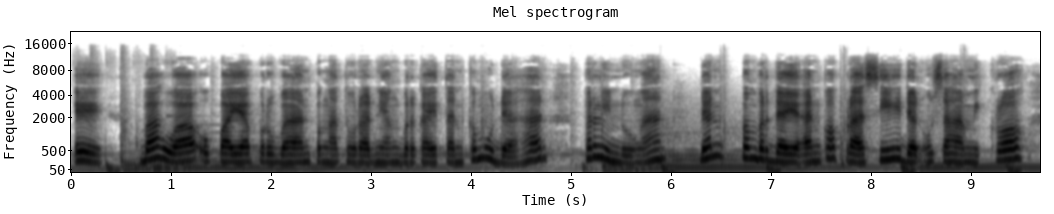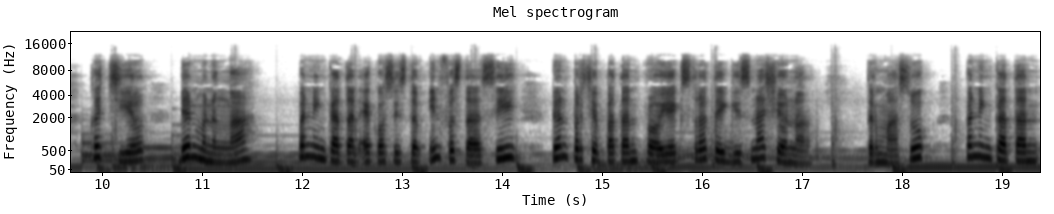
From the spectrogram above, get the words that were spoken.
E. Bahwa upaya perubahan pengaturan yang berkaitan kemudahan, perlindungan, dan pemberdayaan koperasi dan usaha mikro, kecil, dan menengah peningkatan ekosistem investasi, dan percepatan proyek strategis nasional, termasuk peningkatan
